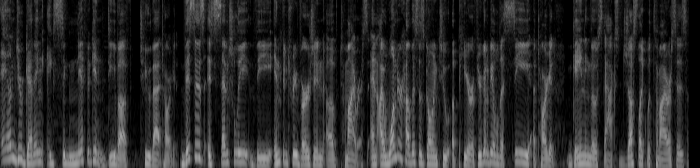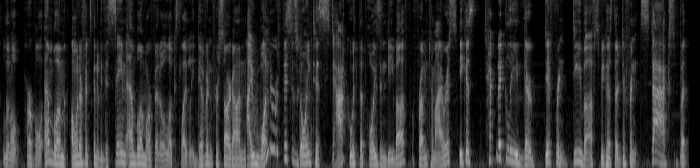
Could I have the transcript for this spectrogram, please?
and you're getting a significant debuff to that target. This is essentially the infantry version of Tomyris and I wonder how this is going to appear if you're going to be able to see a target gaining those stacks just like with Tomyris's little purple emblem. I wonder if it's going to be the same emblem or if it'll look slightly different for Sargon. I wonder if this is going to stack with the poison debuff from Tomyris because technically they're different debuffs because they're different stacks but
